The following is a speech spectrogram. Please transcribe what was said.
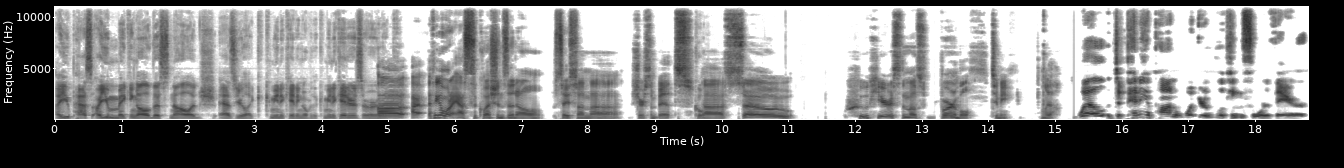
Are you pass? Are you making all of this knowledge as you're like communicating over the communicators, or like, Uh, I, I think I want to ask the questions, and I'll say some, uh, share some bits. Cool. Uh, so, who here is the most vulnerable to me? Yeah. Well, depending upon what you're looking for there,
